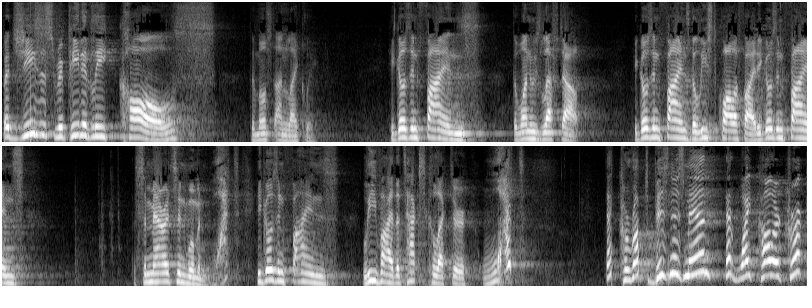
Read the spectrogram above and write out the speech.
but Jesus repeatedly calls the most unlikely. He goes and finds the one who's left out. He goes and finds the least qualified. He goes and finds the Samaritan woman. What? He goes and finds Levi, the tax collector. What? That corrupt businessman? That white collar crook?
